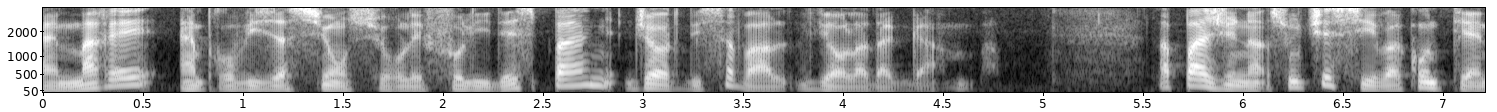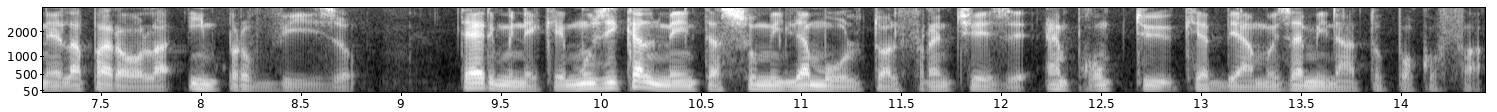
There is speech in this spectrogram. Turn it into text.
Marin Marais, Improvisation sur les folies d'Espagne, Jordi Saval, Viola da gamba. La pagina successiva contiene la parola improvviso, termine che musicalmente assomiglia molto al francese impromptu che abbiamo esaminato poco fa.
